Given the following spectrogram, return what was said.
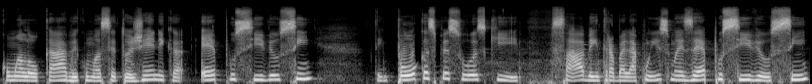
com uma low carb, com uma cetogênica, é possível sim. Tem poucas pessoas que sabem trabalhar com isso, mas é possível sim.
